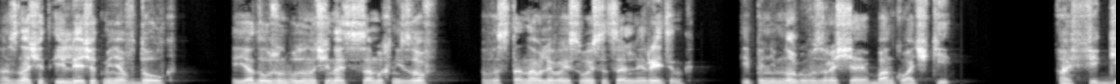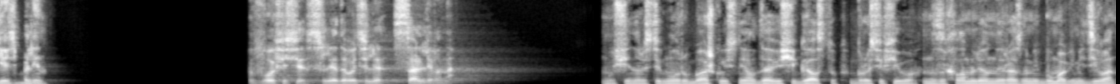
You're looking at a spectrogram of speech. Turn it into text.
А значит, и лечат меня в долг. И я должен буду начинать с самых низов, восстанавливая свой социальный рейтинг и понемногу возвращая банку очки. Офигеть, блин. В офисе следователя Салливана. Мужчина расстегнул рубашку и снял давящий галстук, бросив его на захламленный разными бумагами диван.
